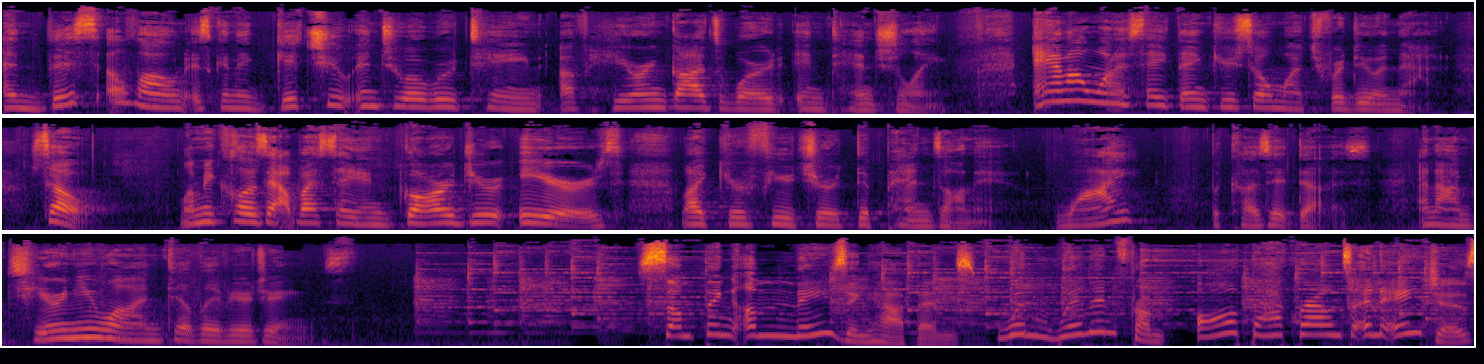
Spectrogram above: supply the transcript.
and this alone is going to get you into a routine of hearing God's word intentionally. And I want to say thank you so much for doing that. So, let me close out by saying guard your ears like your future depends on it. Why? Because it does. And I'm cheering you on to live your dreams. Something amazing happens when women from all backgrounds and ages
